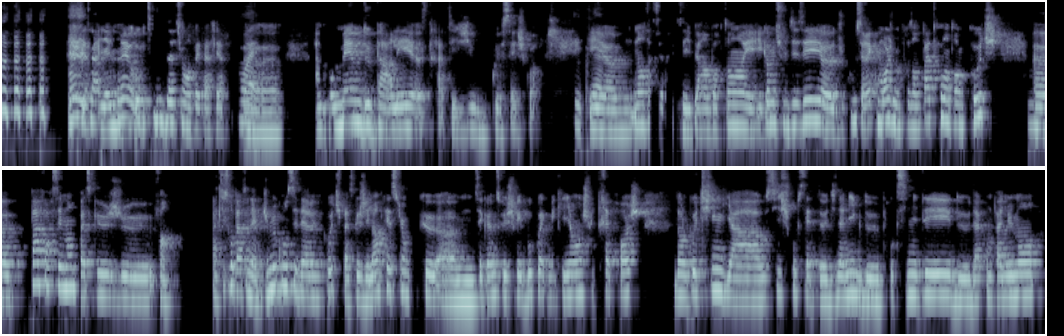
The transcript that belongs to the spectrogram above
oui, c'est ça. Il y a une vraie optimisation en fait à faire. Euh, avant même de parler euh, stratégie ou que sais-je quoi. Et euh, non, c'est hyper important. Et, comme tu le disais, du coup, c'est vrai que moi je me présente pas trop en tant que coach, pas forcément parce que je, enfin, à titre personnel, je me considère une coach parce que j'ai l'impression que c'est quand même ce que je fais beaucoup avec mes clients. Je suis très proche. Dans le coaching, il y a aussi, je trouve, cette dynamique de proximité, de d'accompagnement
